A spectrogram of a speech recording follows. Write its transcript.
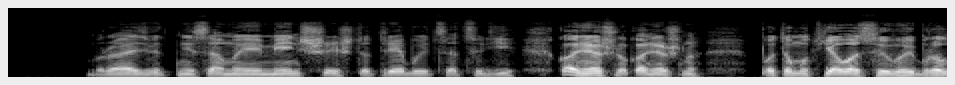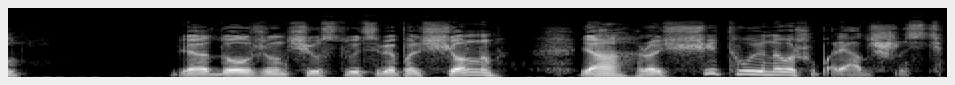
— Разве это не самое меньшее, что требуется от судьи? — Конечно, конечно, потому-то я вас и выбрал. Я должен чувствовать себя польщенным. Я рассчитываю на вашу порядочность.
